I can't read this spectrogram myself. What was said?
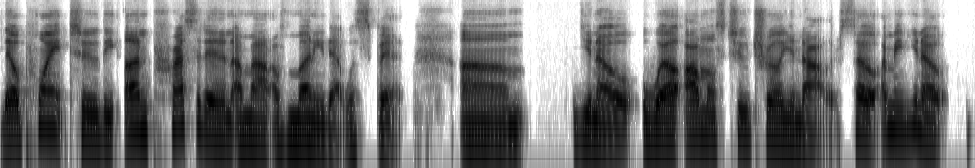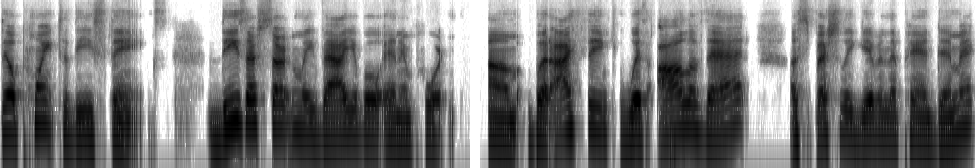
they'll point to the unprecedented amount of money that was spent. Um, you know, well, almost two trillion dollars. So, I mean, you know, they'll point to these things. These are certainly valuable and important. Um, but I think with all of that, especially given the pandemic,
